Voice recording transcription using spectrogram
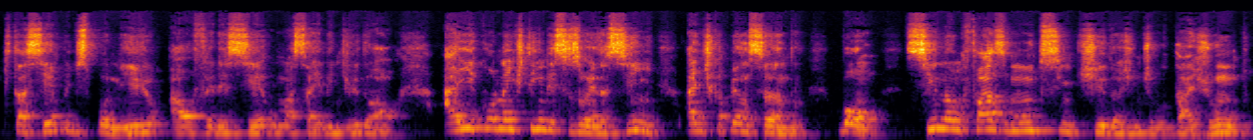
que está sempre disponível a oferecer uma saída individual. Aí, quando a gente tem decisões assim, a gente fica pensando: bom, se não faz muito sentido a gente lutar junto,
